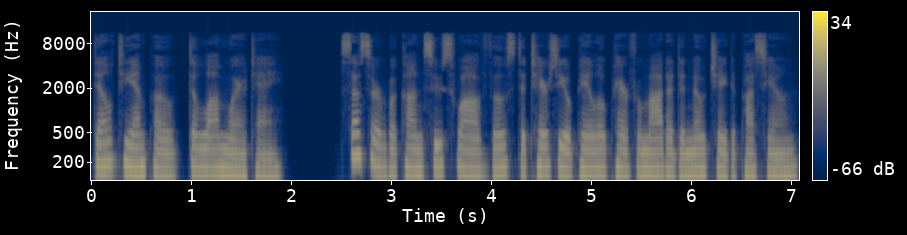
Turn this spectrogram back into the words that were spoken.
del tiempo, de la muerte. Susurba con su suave voz de terciopelo perfumada de noche de pasión.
